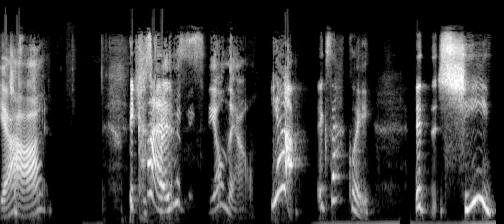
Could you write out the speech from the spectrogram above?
Yeah because kind of a big deal now. Yeah, exactly. It she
